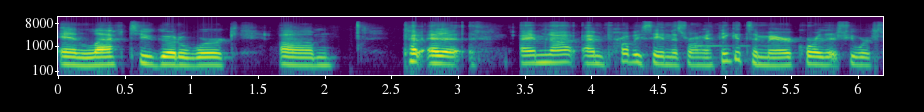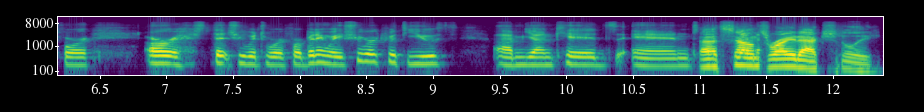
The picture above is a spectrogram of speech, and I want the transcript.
and left to go to work. Um, cut at, I'm not. I'm probably saying this wrong. I think it's AmeriCorps that she works for, or that she went to work for. But anyway, she worked with youth, um, young kids, and that sounds right. Actually,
